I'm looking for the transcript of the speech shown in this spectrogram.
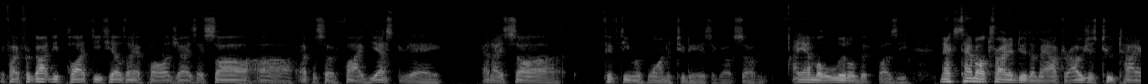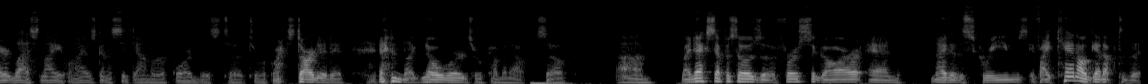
if I forgot any plot details, I apologize. I saw uh, episode five yesterday, and I saw 15 with Wanda two days ago. So I am a little bit fuzzy. Next time I'll try to do them after. I was just too tired last night when I was going to sit down to record this to, to record. I started it and like no words were coming out. So um, my next episodes are the first cigar and Night of the Screams. If I can, I'll get up to the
